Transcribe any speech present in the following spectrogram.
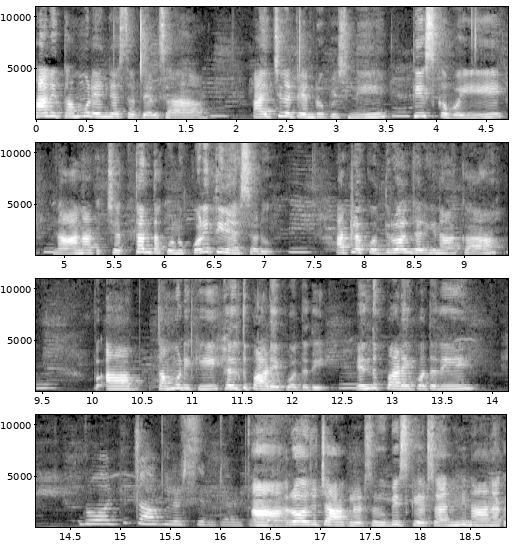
కానీ తమ్ముడు ఏం చేస్తాడు తెలుసా? ఆ ఇచ్చిన టెన్ రూపీస్ని తీసుకుపోయి నాన్నకు చెత్త అంతా కొనుక్కొని తినేస్తాడు. అట్లా కొద్ది రోజులు జరిగినాక తమ్ముడికి హెల్త్ పాడైపోతుంది. ఎందుకు పాడైపోతుంది? రోజు చాక్లెట్స్ తింటాడు. రోజు చాక్లెట్స్ బిస్కెట్స్ అన్ని నాన్నక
